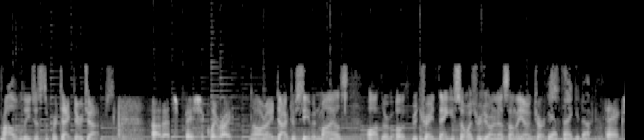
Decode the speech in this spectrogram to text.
probably just to protect their jobs. Uh, that's basically right. All right. Dr. Stephen Miles, author of Oath Betrayed, thank you so much for joining us on The Young Turks. Yeah, thank you, Doctor. Thanks.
